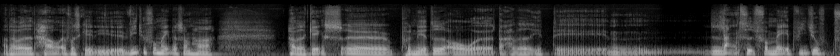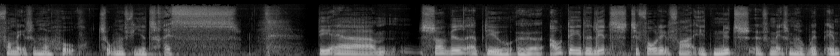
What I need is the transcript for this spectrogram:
Og der har været et hav af forskellige øh, videoformater, som har har været gængs øh, på nettet, og øh, der har været et øh, en lang tid format, videoformat, som hedder H264. Det er øh, så ved at blive øh, outdated lidt til fordel fra et nyt øh, format, som hedder WebM,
